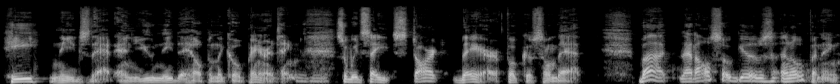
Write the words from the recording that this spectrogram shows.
He needs that. And you need the help in the co-parenting. Mm-hmm. So we'd say start there, focus on that. But that also gives an opening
